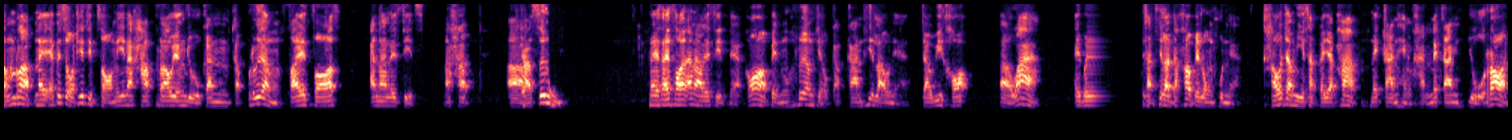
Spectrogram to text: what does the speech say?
สำหรับใน episode ที่ 12 นี้นะครับ เรายังอยู่กันกับเรื่อง Five Force Analysis นะครับอ่าซึ่งใน Five Force Analysis เนี่ยก็เป็นเรื่องเกี่ยวกับการที่เราเนี่ยจะวิเคราะห์อ่าว่าไอ้บริษัทที่เราจะเข้าไปลงทุนเนี่ยเขาจะมีศักยภาพในการแข่งขันในการอยู่รอด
